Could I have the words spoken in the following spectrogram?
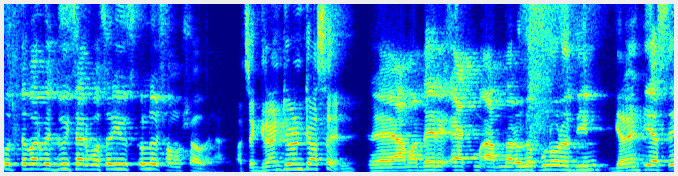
করতে পারবে দুই চার বছর ইউজ করলেও সমস্যা হবে না। আচ্ছা গ্যারান্টি ওয়ারেন্টি আছে? আমাদের এক আপনার হলো পনেরো দিন গ্যারান্টি আছে।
